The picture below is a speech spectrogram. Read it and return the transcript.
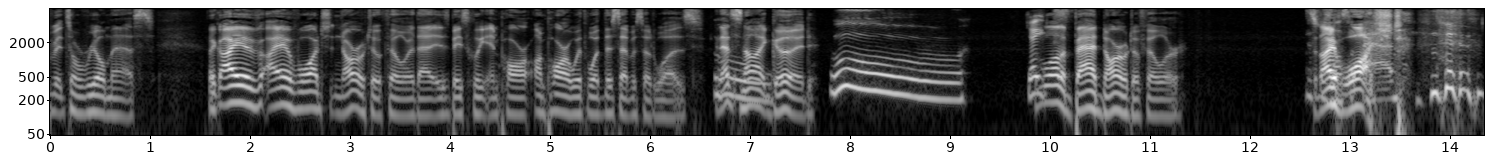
it's a real mess. Like I have I have watched Naruto filler that is basically in par on par with what this episode was, and that's Ooh. not good. Ooh. Yikes. a lot of bad Naruto filler This that I've watched.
